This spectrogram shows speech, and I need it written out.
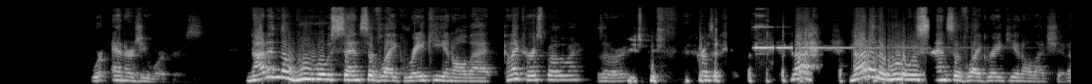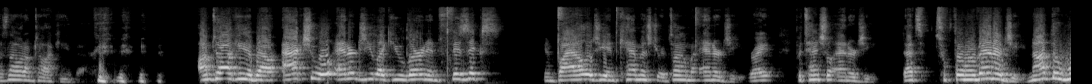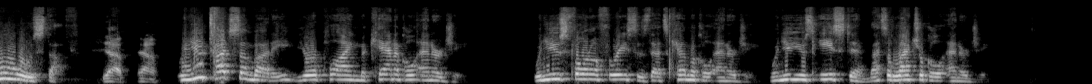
We're energy workers. Not in the woo-woo sense of like Reiki and all that. Can I curse by the way? Is that all right? not, not in the woo-woo sense of like Reiki and all that shit. That's not what I'm talking about. I'm talking about actual energy like you learn in physics, in biology and chemistry. I'm talking about energy, right? Potential energy. That's a form of energy, not the woo-woo stuff. Yeah, yeah. When you touch somebody, you're applying mechanical energy. When you use phonophoresis, that's chemical energy. When you use e-stim, that's electrical energy.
